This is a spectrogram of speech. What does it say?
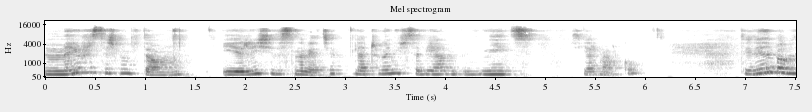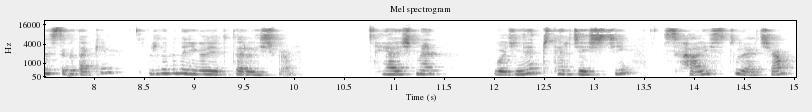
My już jesteśmy w domu i jeżeli się zastanawiacie, dlaczego nie wstawiłam nic z jarmarku, to jedyny powód jest tego taki, że nawet do niego nie dotarliśmy. Jechaliśmy godzinę 40 z hali stulecia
